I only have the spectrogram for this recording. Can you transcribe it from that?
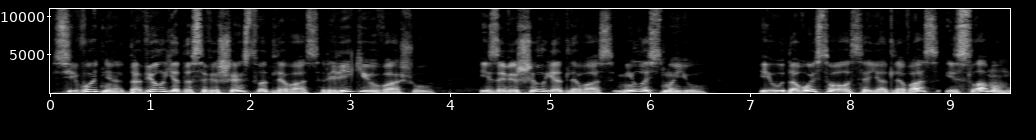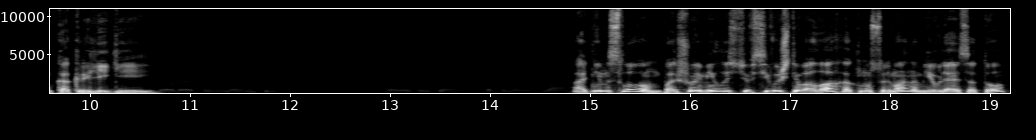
Сегодня довел я до совершенства для вас религию вашу, и завершил я для вас милость мою, и удовольствовался я для вас исламом как религией. Одним словом, большой милостью Всевышнего Аллаха к мусульманам является то,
